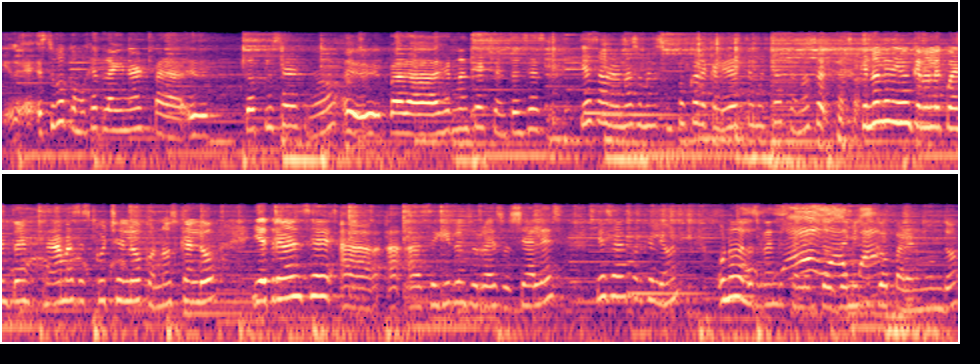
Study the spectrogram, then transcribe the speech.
estuvo como headliner para eh, Top Loser, ¿no? Eh, para Hernán Cacho, entonces ya sabrán más o menos un poco la calidad de este muchacho, ¿no? que no le digan que no le cuenten, nada más escúchenlo, conózcanlo y atrévanse a, seguirlo en sus redes sociales. Ya saben, Jorge León, uno de los grandes talentos de México para el mundo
